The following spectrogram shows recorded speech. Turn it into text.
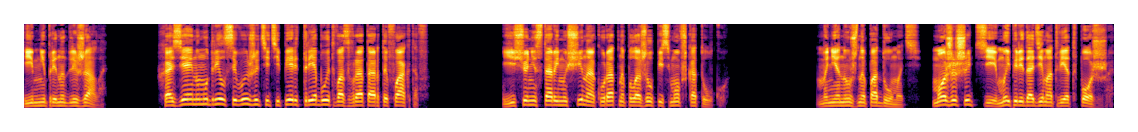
им не принадлежало. Хозяин умудрился выжить и теперь требует возврата артефактов. Еще не старый мужчина аккуратно положил письмо в шкатулку. «Мне нужно подумать. Можешь идти, мы передадим ответ позже»,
